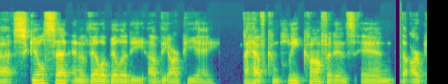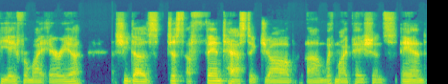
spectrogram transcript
uh, skill set, and availability of the RPA. I have complete confidence in the RPA for my area she does just a fantastic job um, with my patients, and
